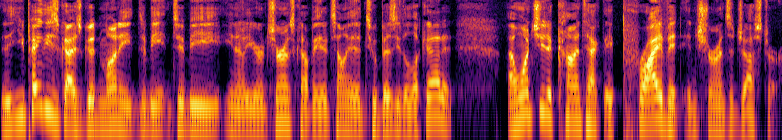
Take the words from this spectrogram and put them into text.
You pay these guys good money to be to be, you know, your insurance company. They're telling you they're too busy to look at it. I want you to contact a private insurance adjuster.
